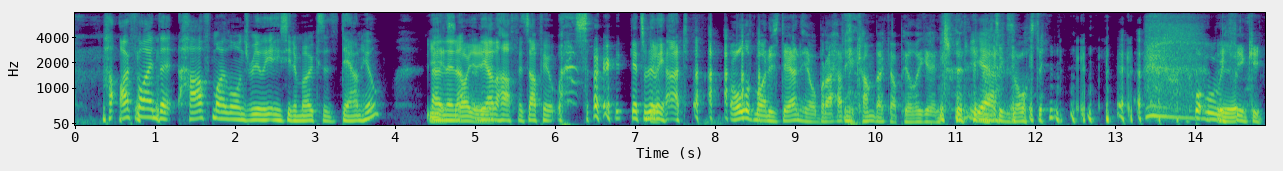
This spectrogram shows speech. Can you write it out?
I find that half my lawn's really easy to mow because it's downhill. Yes. And then Oh, yeah, the yeah. other half is uphill. so it gets really hard. All of mine is downhill, but I have to come back uphill again. and Yeah. That's exhausting. what were we Yeah. thinking?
